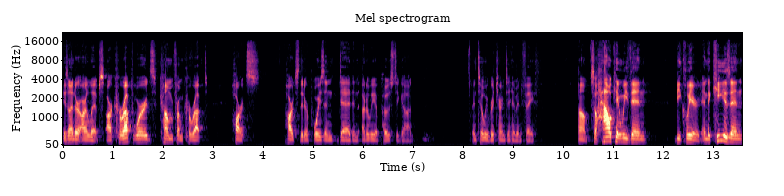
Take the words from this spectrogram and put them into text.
is under our lips. Our corrupt words come from corrupt hearts, hearts that are poisoned, dead, and utterly opposed to God until we return to Him in faith. Um, so, how can we then be cleared? And the key is in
